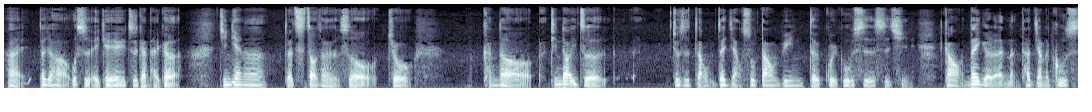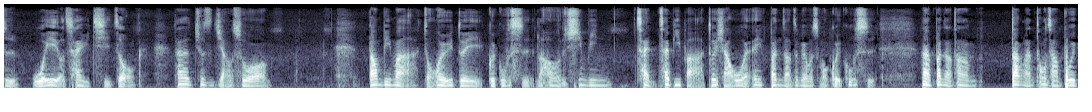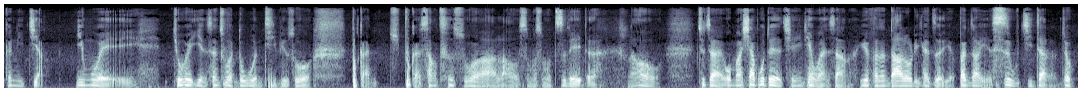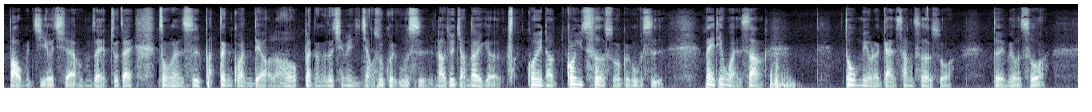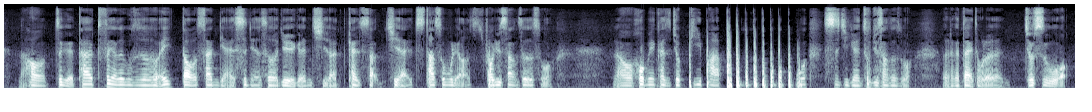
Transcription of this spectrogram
嗨，大家好，我是 A.K.A 质感台客。今天呢，在吃早餐的时候，就看到听到一则，就是当在讲述当兵的鬼故事的事情。刚好那个人呢，他讲的故事，我也有参与其中。他就是讲说，当兵嘛，总会有一堆鬼故事，然后新兵菜菜逼吧都想问：哎，班长这边有什么鬼故事？那班长他们当然通常不会跟你讲，因为就会衍生出很多问题，比如说不敢不敢上厕所啊，然后什么什么之类的。然后就在我们下部队的前一天晚上，因为反正大家都离开这里，班长也肆无忌惮了，就把我们集合起来，我们在就在中山室把灯关掉，然后班长就在前面讲述鬼故事，然后就讲到一个关于到关于厕所的鬼故事。那一天晚上都没有人敢上厕所，对，没有错。然后这个他分享这个故事就说：“哎，到三点还是四点的时候，就有一个人起来开始上起来，他受不了，跑去上厕所。然后后面开始就噼里啪啦，噗噗噗噗噗噗噗噗，十几个人出去上厕所。而那个带头的人就是我。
